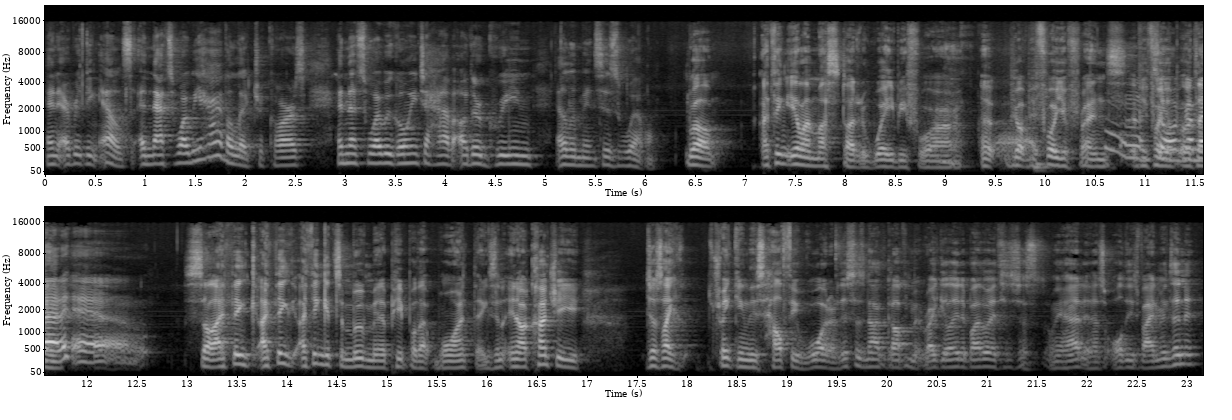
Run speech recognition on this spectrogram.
and everything else. And that's why we have electric cars, and that's why we're going to have other green elements as well. Well, I think Elon Musk started way before uh, before your friends, Oh, before your thing. So I think I think I think it's a movement of people that want things. And in our country, just like drinking this healthy water. This is not government regulated, by the way. This is just we had it has all these vitamins in it.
